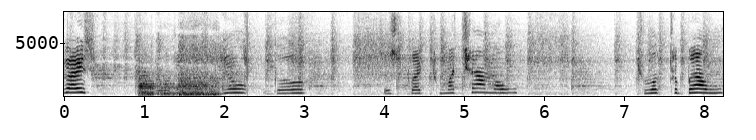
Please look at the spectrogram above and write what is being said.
Guys. You go subscribe to my channel. Click the bell.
